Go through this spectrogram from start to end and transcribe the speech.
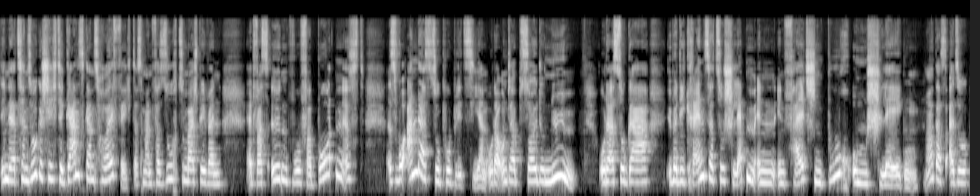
in der Zensurgeschichte ganz, ganz häufig, dass man versucht zum Beispiel, wenn etwas irgendwo verboten ist, es woanders zu publizieren oder unter Pseudonym oder es sogar über die Grenze zu schleppen in, in falschen Buchumschlägen. Ja, dass also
